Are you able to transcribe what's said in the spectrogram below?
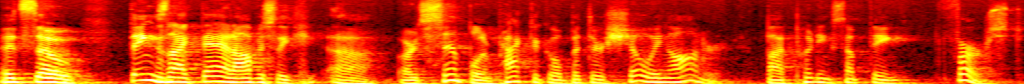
And so things like that obviously uh, are simple and practical, but they're showing honor by putting something first.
